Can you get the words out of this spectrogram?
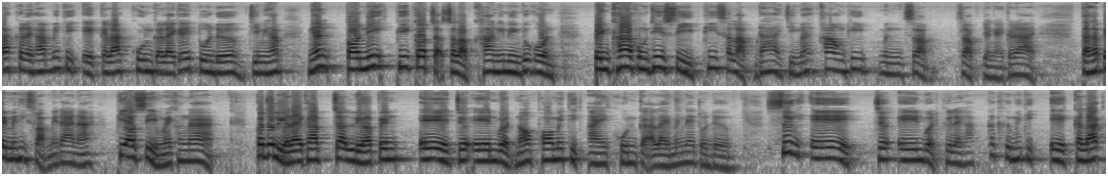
ลักษณ์คืออะไรครับเมตริกเอกลักษณ์คูณกับอะไรก็ได้ตัวเดิมจริงไหมครับงั้นตอนนี้พี่ก็จะสลับข้างนิดนึงทุกคน เป็นค่าคงที่ 4 พี่สลับได้จริงไหมค่าคงที่มันสลับสลับยังไงก็ได้ แต่ถ้าเป็นเมตริกสลับไม่ได้นะ พี่เอา 4 ไว้ข้างหน้า ก็จะเหลืออะไรครับ จะเหลือเป็น a เจอ a เวิร์ดเนาะเพราะเมตริก i คูณกับอะไรแม่งได้ตัวเดิม ซึ่ง a เจอ a เวิร์ดคืออะไรครับก็คือเมตริกเอกลักษณ์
